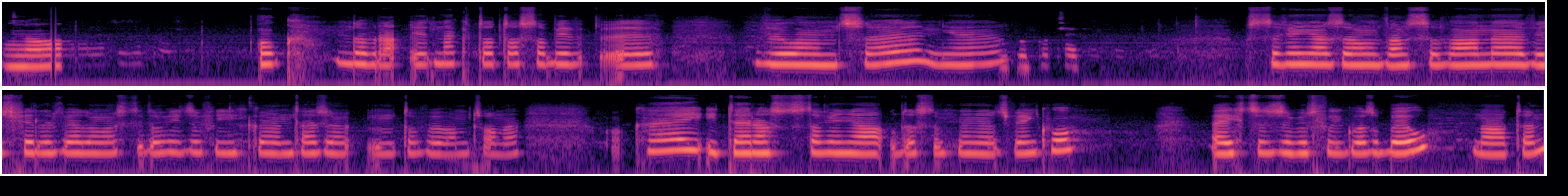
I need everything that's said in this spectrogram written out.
No, Ok, dobra, jednak to to sobie y, wyłączę, nie. poczekaj. Ustawienia zaawansowane, wyświetl wiadomości do widzów i ich komentarze, mm, to wyłączone. Ok, i teraz ustawienia udostępniania dźwięku. Ej, chcesz, żeby twój głos był na ten?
